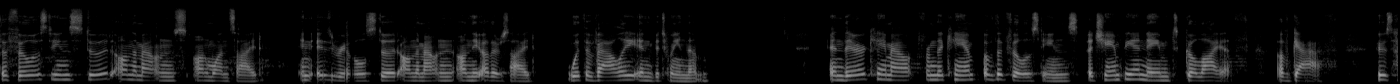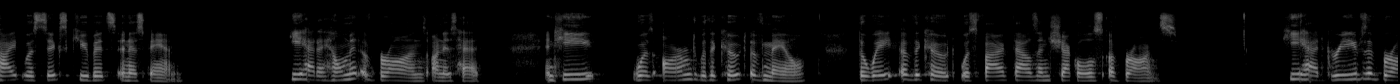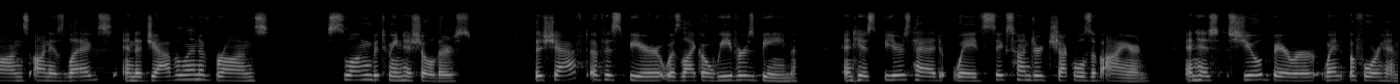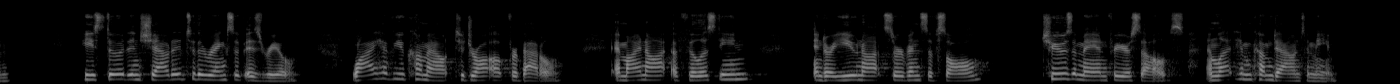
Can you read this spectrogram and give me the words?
The Philistines stood on the mountains on one side, and Israel stood on the mountain on the other side, with a valley in between them. And there came out from the camp of the Philistines a champion named Goliath of Gath, whose height was six cubits and a span. He had a helmet of bronze on his head, and he was armed with a coat of mail. The weight of the coat was 5,000 shekels of bronze. He had greaves of bronze on his legs and a javelin of bronze slung between his shoulders. The shaft of his spear was like a weaver's beam, and his spear's head weighed 600 shekels of iron, and his shield bearer went before him. He stood and shouted to the ranks of Israel, Why have you come out to draw up for battle? Am I not a Philistine? And are you not servants of Saul? Choose a man for yourselves, and let him come down to me.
